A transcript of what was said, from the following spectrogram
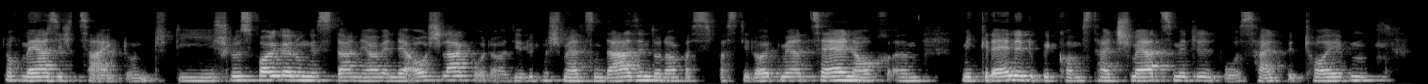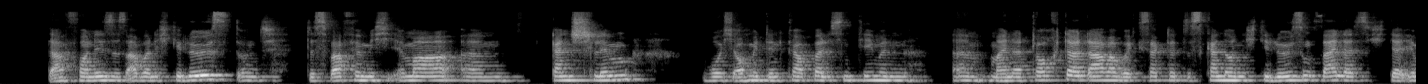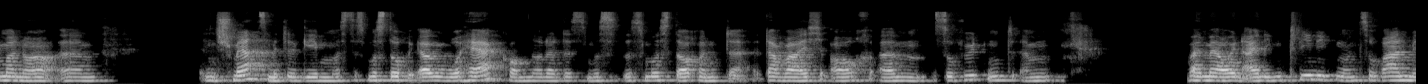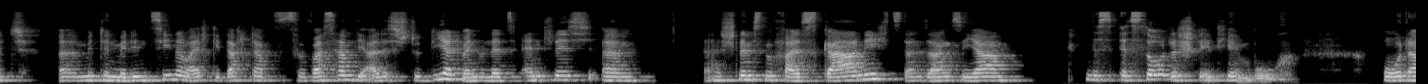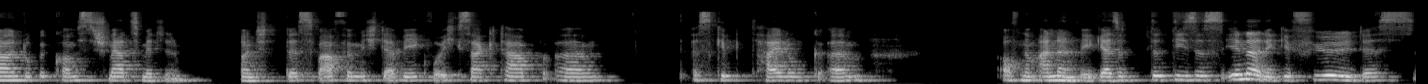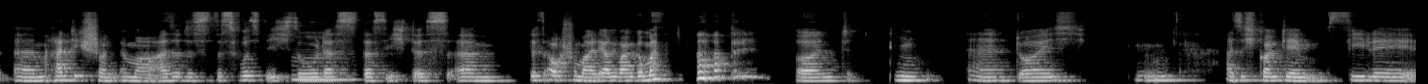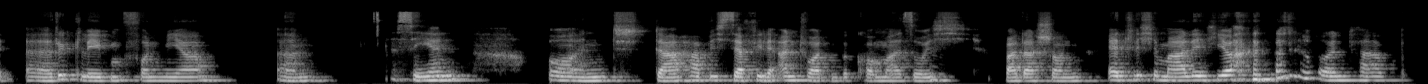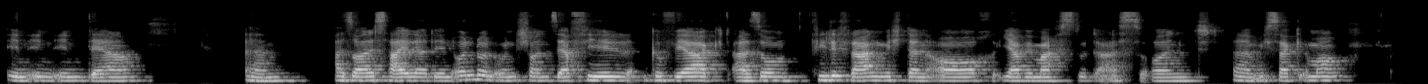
noch mehr sich zeigt. Und die Schlussfolgerung ist dann, ja, wenn der Ausschlag oder die Rückenschmerzen da sind oder was, was die Leute mir erzählen, auch ähm, Migräne, du bekommst halt Schmerzmittel, wo es halt betäuben. Davon ist es aber nicht gelöst und das war für mich immer ähm, ganz schlimm, wo ich auch mit den körperlichen Themen ähm, meiner Tochter da war, wo ich gesagt habe, das kann doch nicht die Lösung sein, dass ich da immer nur ähm, ein Schmerzmittel geben muss. Das muss doch irgendwo herkommen oder das muss, das muss doch. Und äh, da war ich auch ähm, so wütend, ähm, weil wir auch in einigen Kliniken und so waren mit äh, mit den Medizinern, weil ich gedacht habe, für was haben die alles studiert, wenn du letztendlich ähm, äh, schlimmstenfalls gar nichts, dann sagen sie ja, das ist so, das steht hier im Buch. Oder du bekommst Schmerzmittel. Und das war für mich der Weg, wo ich gesagt habe, ähm, es gibt Heilung ähm, auf einem anderen Weg. Also dieses innere Gefühl, das ähm, hatte ich schon immer. Also das, das wusste ich so, mhm. dass, dass ich das, ähm, das auch schon mal irgendwann gemacht habe. Und äh, durch, also ich konnte viele äh, Rückleben von mir ähm, sehen. Und da habe ich sehr viele Antworten bekommen. Also ich war da schon etliche Male hier und habe in, in, in der, ähm, also als Heilerin und und und schon sehr viel gewirkt. Also viele fragen mich dann auch, ja, wie machst du das? Und ähm, ich sage immer,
